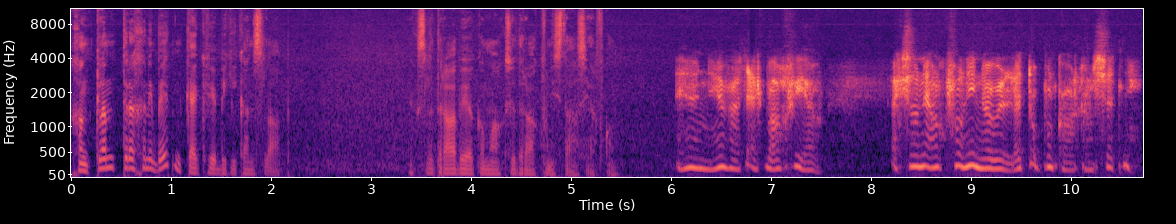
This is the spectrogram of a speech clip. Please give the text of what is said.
Gaan klim terug in die bed en kyk of jy 'n bietjie kan slaap. Ek sal dit raai by jou kom maak sodra ek van die stasie afkom. Eh, nee, wat ek wag vir jou. Ek sal in elk geval nie nou 'n lid op mekaar kan sit nie.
